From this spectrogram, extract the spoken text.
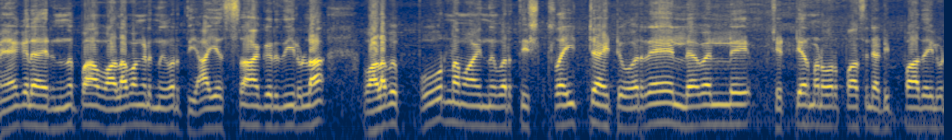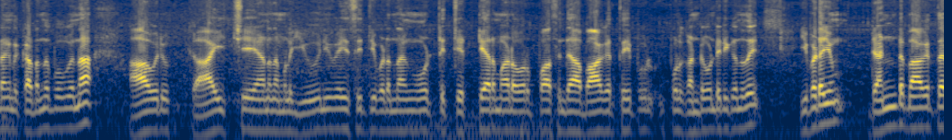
മേഖലയായിരുന്നു. ഇന്നിപ്പോൾ ആ വളവ് അങ്ങോട്ട് നിവർത്തി. ആ എസ് ആകൃതിയിലുള്ള വളവ് പൂർണമായി നിവർത്തി സ്ട്രൈറ്റ് ആയിട്ട് ഒരേ ലെവലിൽ ചെട്ടിയാർമട ഓവർപാസിന്റെ അടിപ്പാതയിലൂടെ അങ്ങനെ കടന്നു പോകുന്ന ആ ഒരു കാഴ്ചയാണ് നമ്മൾ യൂണിവേഴ്സിറ്റി ഇവിടെ നിന്ന് അങ്ങോട്ട് ചെട്ടിയാർമാട് ഓവർപാസിന്റെ ആ ഭാഗത്തെ ഇപ്പോൾ ഇപ്പോൾ കണ്ടുകൊണ്ടിരിക്കുന്നത്. ഇവിടെയും രണ്ട് ഭാഗത്തെ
